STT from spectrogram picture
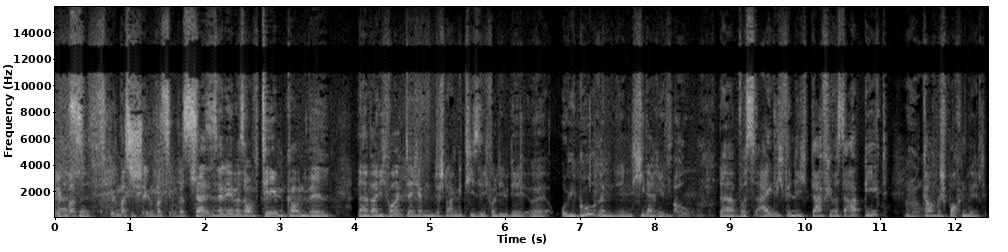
Irgendwas, irgendwas, irgendwas, irgendwas. Ich hasse es, wenn so auf Themen kommen will. Äh, weil ich wollte, ich habe das schon angeteasert, ich wollte über die äh, Uiguren in China reden. Oh, Da, was eigentlich, finde ich, dafür, was da abgeht, kaum gesprochen wird.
